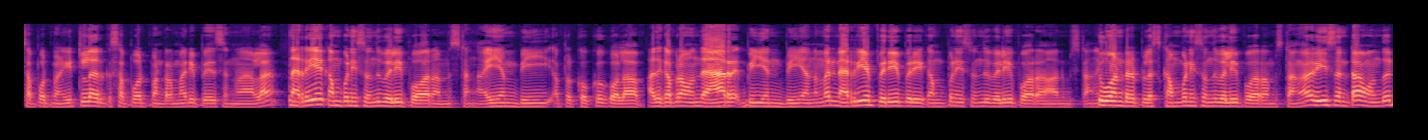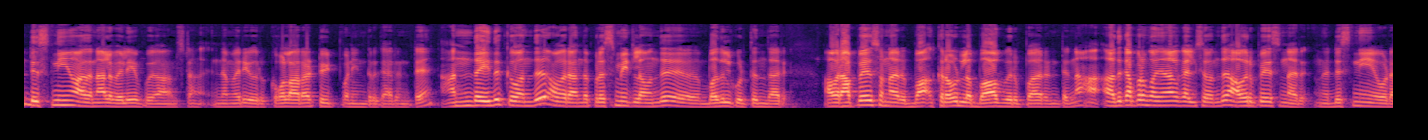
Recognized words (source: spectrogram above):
சப்போர்ட் பண்ண ஹிட்லருக்கு சப்போர்ட் பண்ணுற மாதிரி பேசுனதுனால நிறைய கம்பெனிஸ் வந்து வெளியே போக ஆரம்பிச்சிட்டாங்க. ஐஎம்பி அப்புறம் கொக்கோ கோலா அதுக்கப்புறம் வந்து ஏர் பிஎன்பி அந்த மாதிரி நிறைய பெரிய பெரிய கம்பெனிஸ் வந்து வெளியே போக ஆரம்பிச்சிட்டாங்க. டூ ஹண்ட்ரட் ப்ளஸ் கம்பெனிஸ் வந்து வெளியே போக ஆரம்பிச்சிட்டாங்க. ரீசெண்டாக வந்து டிஸ்னியும் அதனால வெளியே போக ஆரம்பிச்சிட்டாங்க. இந்த மாதிரி ஒரு கோலாராக ட்வீட் பண்ணிட்டு இருக்காருன்ட்டு. அந்த இதுக்கு வந்து அவர் அந்த ப்ரெஸ் மீட்டில் வந்து பதில் கொடுத்துருந்தாரு. அவர் அப்பயே சொன்னார் பா க்ரௌடில் பாப் இருப்பாருன்ட்டுனா அதுக்கப்புறம் கொஞ்ச நாள் கழிச்சு வந்து அவர் பேசினார் இந்த டிஸ்னியோட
